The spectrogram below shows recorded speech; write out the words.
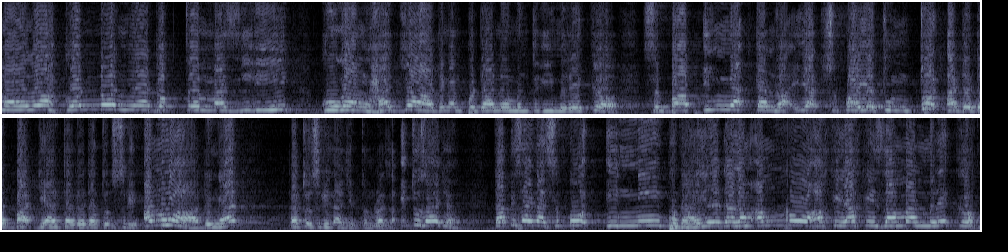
marah kononnya Dr. Mazli kurang hajar dengan Perdana Menteri mereka. Sebab ingatkan rakyat supaya tuntut ada debat di antara Datuk Seri Anwar dengan Datuk Seri Najib Tun Razak. Itu sahaja. Tapi saya nak sebut ini budaya dalam UMNO akhir-akhir zaman mereka.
